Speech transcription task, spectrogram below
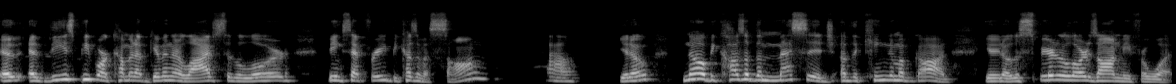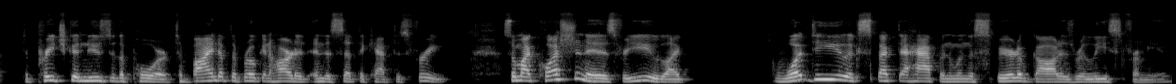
and, and these people are coming up, giving their lives to the Lord, being set free because of a song. Wow. You know, no, because of the message of the kingdom of God. You know, the Spirit of the Lord is on me for what? To preach good news to the poor, to bind up the brokenhearted, and to set the captives free. So, my question is for you like, what do you expect to happen when the Spirit of God is released from you?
